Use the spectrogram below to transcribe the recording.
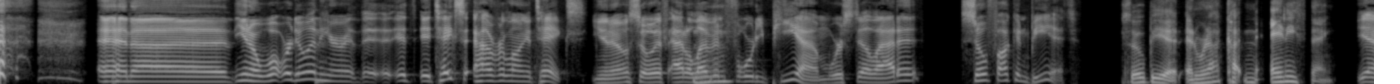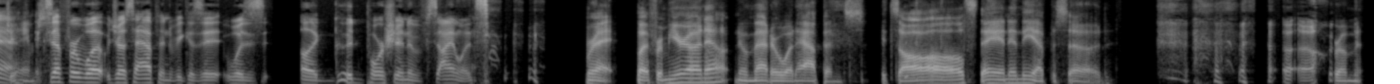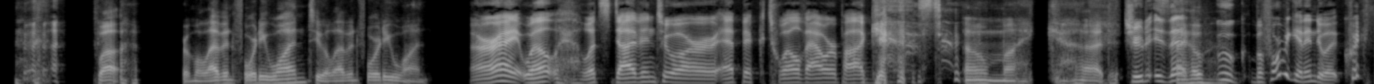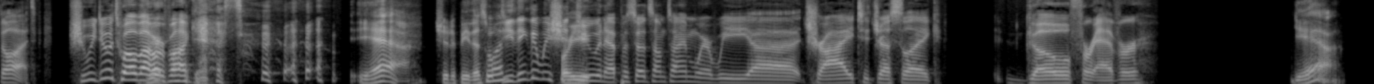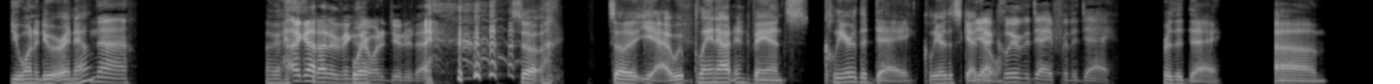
and uh, you know what we're doing here. It, it it takes however long it takes. You know, so if at eleven forty p.m. we're still at it, so fucking be it. so be it. And we're not cutting anything. Yeah, James. except for what just happened because it was a good portion of silence. Right. But from here on out, no matter what happens, it's all staying in the episode. uh oh. From well from eleven forty one to eleven forty one. All right, well, let's dive into our epic 12-hour podcast. Oh my god. Should is that hope Ooh, before we get into it, quick thought. Should we do a 12-hour Sure. podcast? Yeah. Should it be this one? do you think that we should you- do an episode sometime where we uh try to just like go forever? yeah. Do you want to do it right now? Nah, Okay. I got other things I want to do today. so so yeah, we plan out in advance, clear the day, clear the schedule yeah, clear the day for the day. for the day. Um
